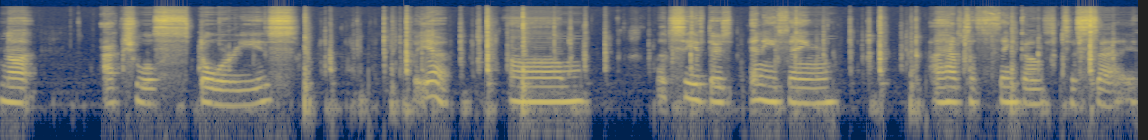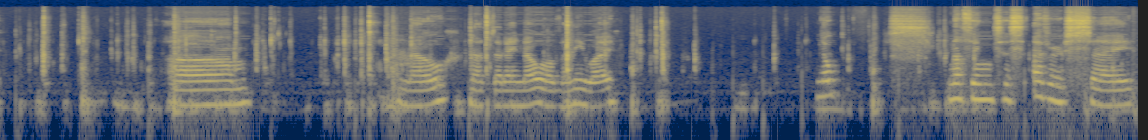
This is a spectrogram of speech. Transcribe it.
not actual stories. But yeah, um, let's see if there's anything I have to think of to say. Um, no, not that I know of anyway. Nope, nothing to ever say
